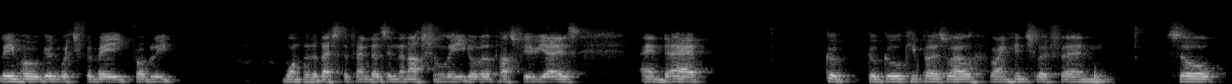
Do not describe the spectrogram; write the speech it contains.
Liam Hogan, which for me probably one of the best defenders in the National League over the past few years, and uh, good good goalkeeper as well, Ryan Hinchliffe. Um, so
